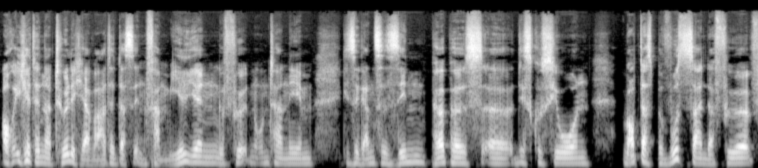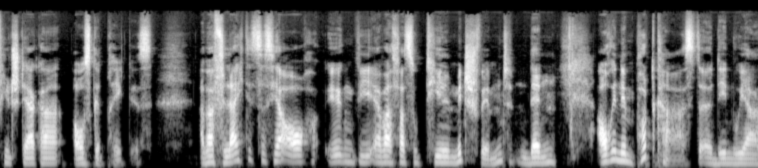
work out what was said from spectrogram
auch ich hätte natürlich erwartet, dass in familiengeführten Unternehmen diese ganze Sinn-Purpose-Diskussion, überhaupt das Bewusstsein dafür viel stärker ausgeprägt ist. Aber vielleicht ist das ja auch irgendwie eher was, was subtil mitschwimmt, denn auch in dem Podcast, äh, den du ja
